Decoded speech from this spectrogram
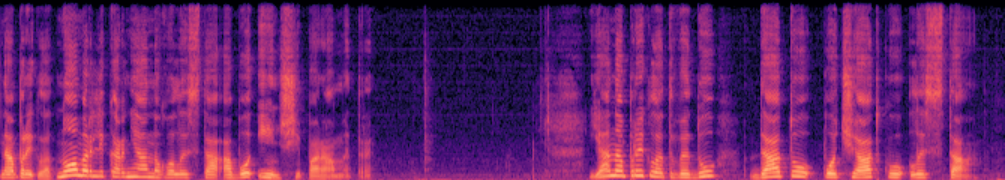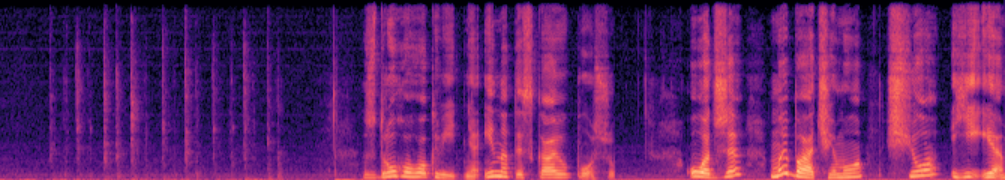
Наприклад, номер лікарняного листа або інші параметри. Я, наприклад, веду дату початку листа з 2 квітня і натискаю пошук. Отже, ми бачимо, що є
